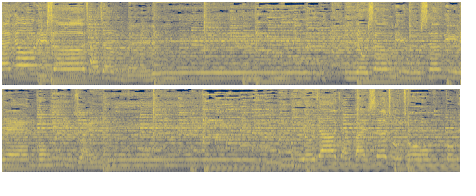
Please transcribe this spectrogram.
闪耀的色彩真美丽，有声的、无声的、脸孔的转移，有照将反射出重逢的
